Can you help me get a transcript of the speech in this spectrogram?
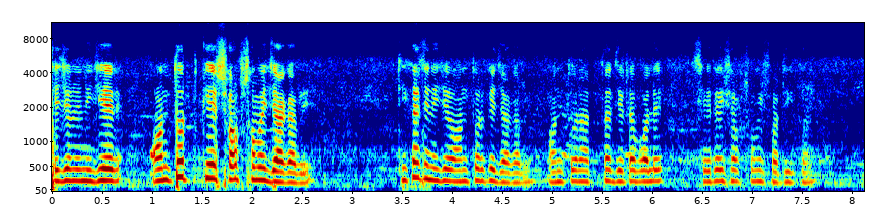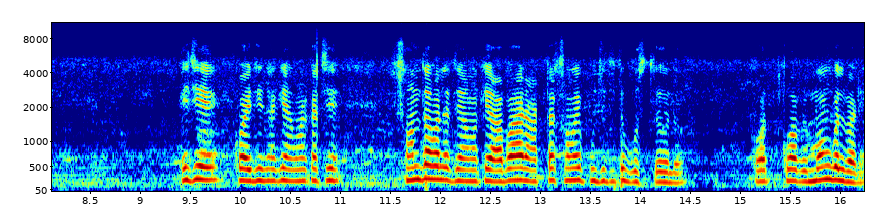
সেজন্য নিজের অন্তরকে সব সময় জাগাবে। ঠিক আছে? নিজের অন্তরকে জাগাবে। অন্তরাত্মা যেটা বলে, সেটাই সবসময় সঠিক হয়। এই যে কয়দিন আগে আমার কাছে সন্ধ্যাবেলাতে আমাকে আবার আটটার সময় পুজো দিতে বসতে হলো। কবে? মঙ্গলবারে।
